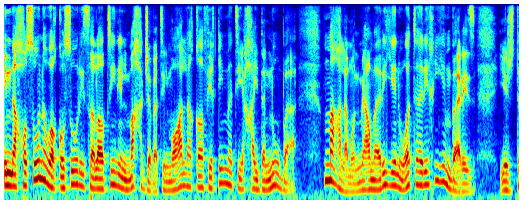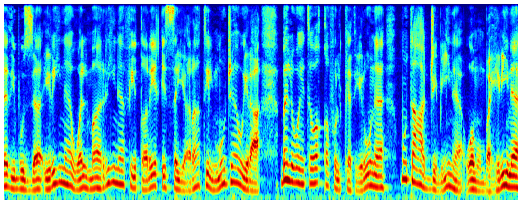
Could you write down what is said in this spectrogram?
إن حصون وقصور سلاطين المحجبة المعلقة في قمة حيد النوبة معلم معماري وتاريخي بارز يجتذب الزائرين والمارين في طريق السيارات المجاورة بل ويتوقف الكثيرون متعجبين ومنبهرين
